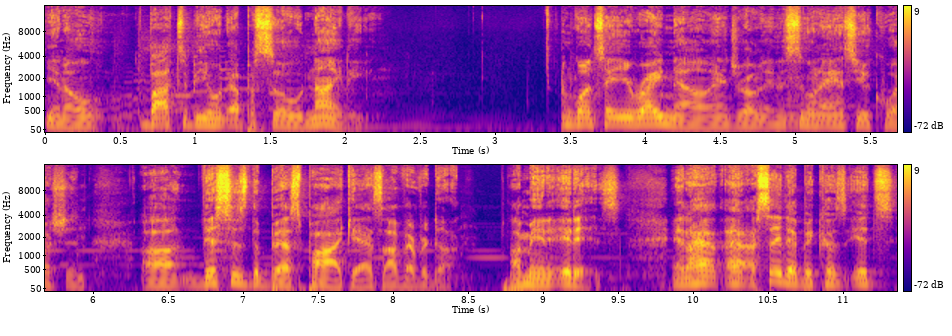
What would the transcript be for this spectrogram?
you know, about to be on episode 90. I'm going to tell you right now, Andrew, and this is going to answer your question. Uh, this is the best podcast I've ever done. I mean, it is, and I have, I say that because it's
